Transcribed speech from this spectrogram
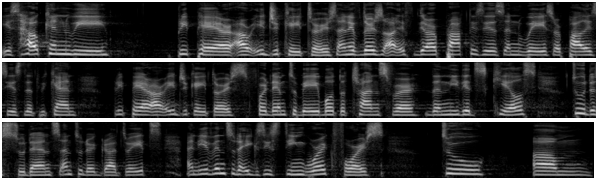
is how can we prepare our educators? And if there's uh, if there are practices and ways or policies that we can prepare our educators for them to be able to transfer the needed skills to the students and to their graduates and even to the existing workforce to um,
